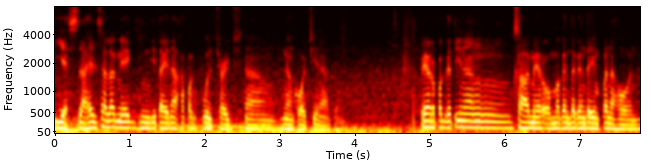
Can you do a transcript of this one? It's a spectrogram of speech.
Yes dahil sa lamig hindi tayo nakapag full charge ng, ng kotse natin pero pagdating ng summer o maganda-ganda yung panahon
